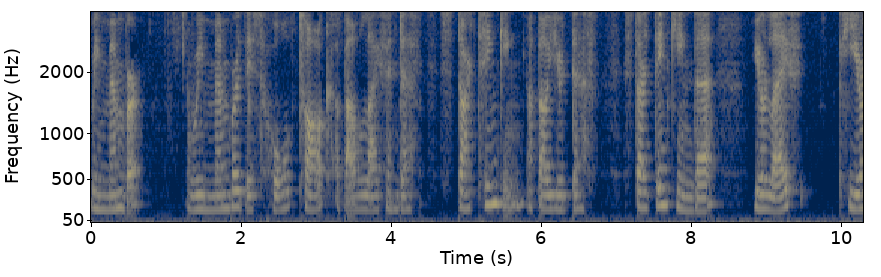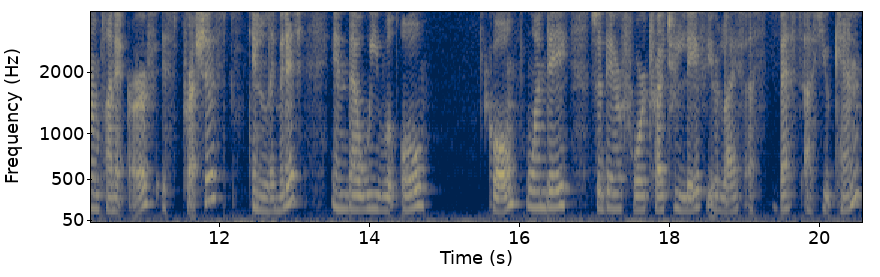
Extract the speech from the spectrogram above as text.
remember remember this whole talk about life and death start thinking about your death start thinking that your life here on planet Earth is precious and limited, and that we will all go one day. So, therefore, try to live your life as best as you can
